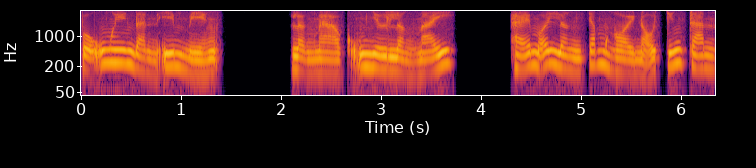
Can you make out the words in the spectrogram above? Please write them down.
Vũ Nguyên đành im miệng. Lần nào cũng như lần nấy, hãy mỗi lần chăm ngồi nổi chiến tranh,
